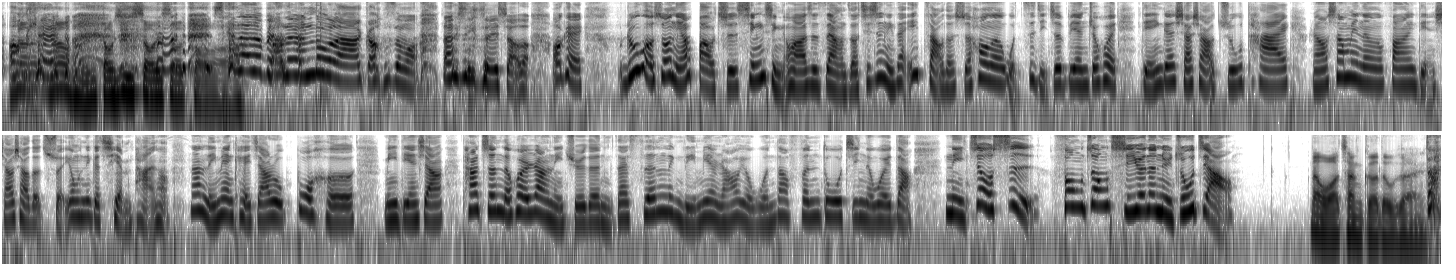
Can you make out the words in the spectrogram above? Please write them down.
，OK，那，那我们东西收一收走了。现在就不要在那边录了啊，搞什么？当薪水小偷。OK，如果说你要保持清醒的话，是这样子。其实你在一早的时候呢，我自己这边就会点一个小小烛台，然后上面呢放一点小小的水，用那个浅盘哈，那里面可以加入薄荷、迷迭香，它真的会让你觉得你在森林里面，然后有闻到芬多精的味道，你就是《风中奇缘》的女主角。那我要唱歌，对不对？对，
